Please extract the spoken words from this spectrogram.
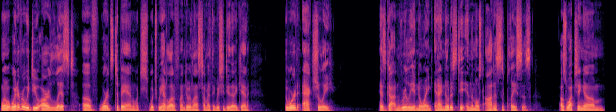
When, whenever we do our list of words to ban, which which we had a lot of fun doing last time, I think we should do that again. The word actually has gotten really annoying, and I noticed it in the most oddest of places. I was watching um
